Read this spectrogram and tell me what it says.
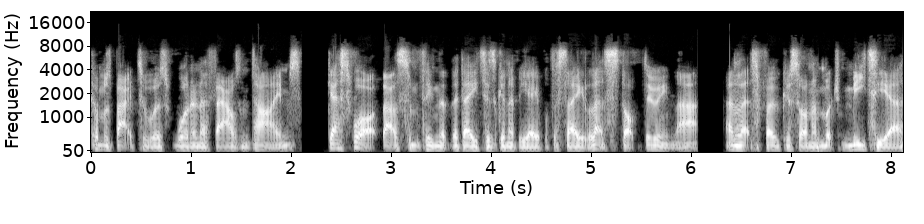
comes back to us one in a thousand times, guess what? That's something that the data is going to be able to say, let's stop doing that and let's focus on a much meatier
